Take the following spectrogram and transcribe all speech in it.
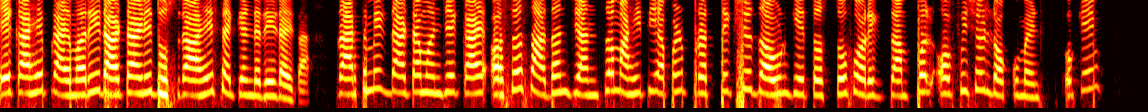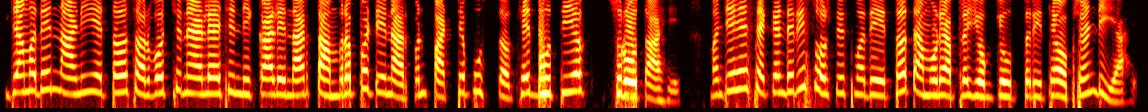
एक आहे प्रायमरी डाटा आणि दुसरा आहे सेकंडरी डाटा प्राथमिक डाटा म्हणजे काय? असं साधन ज्यांचं माहिती आपण प्रत्यक्ष जाऊन घेत असतो. For example official documents okay ज्यामध्ये नाणी येतं सर्वोच्च न्यायालयाचे निकाल येणार ताम्रपट येणार पण पाठ्यपुस्तक हे द्वितीय स्रोत आहे. म्हणजे हे सेकंडरी सोर्सेस मध्ये येतं त्यामुळे आपलं योग्य उत्तर इथे ऑप्शन डी आहे.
